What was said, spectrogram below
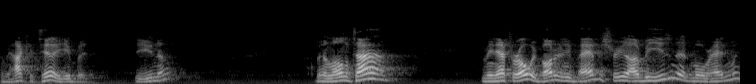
I mean, I could tell you, but do you know? It's been a long time. I mean, after all, we bought a new baptistry. I'll be using it more, hadn't we?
